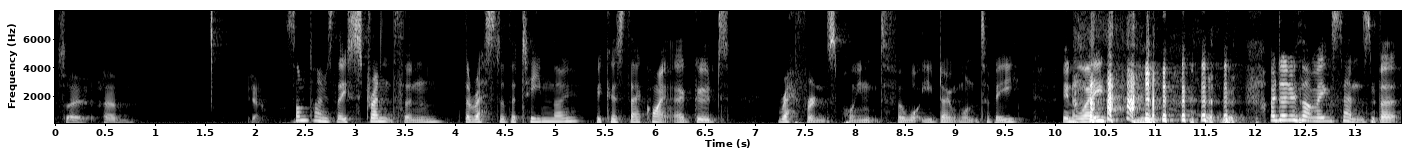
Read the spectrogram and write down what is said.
So, um, yeah. Sometimes they strengthen the rest of the team though, because they're quite a good reference point for what you don't want to be, in a way. I don't know if that makes sense, but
